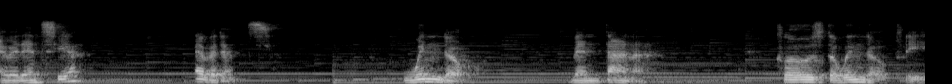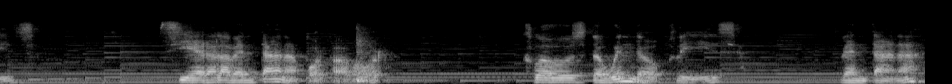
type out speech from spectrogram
Evidencia, evidence. Window, ventana. Close the window, please. Cierra la ventana, por favor. Close the window, please. Ventana,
